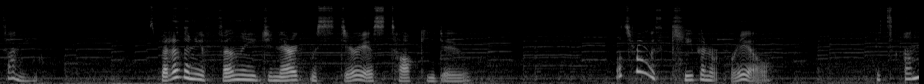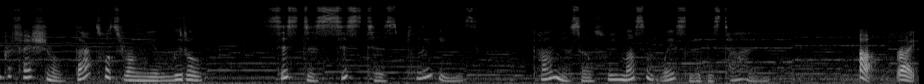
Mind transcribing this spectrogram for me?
funny. Better than your phony, generic, mysterious talk you do. What's wrong with keeping it real? It's unprofessional. That's what's wrong, you little... Sisters, sisters, please. Calm yourselves. We mustn't waste Libby's time. Ah, right.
